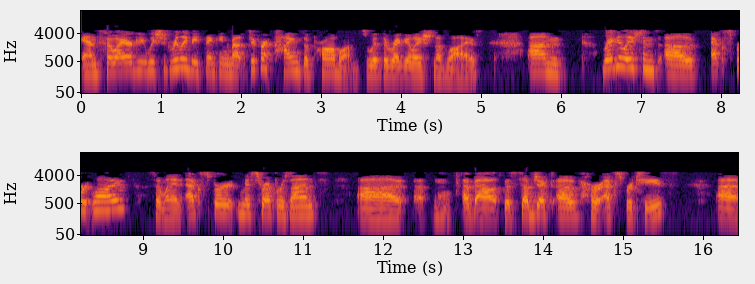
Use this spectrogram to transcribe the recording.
and so I argue we should really be thinking about different kinds of problems with the regulation of lies. Um, regulations of expert lies, so when an expert misrepresents uh, about the subject of her expertise, Uh,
